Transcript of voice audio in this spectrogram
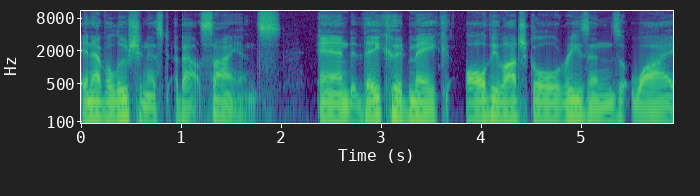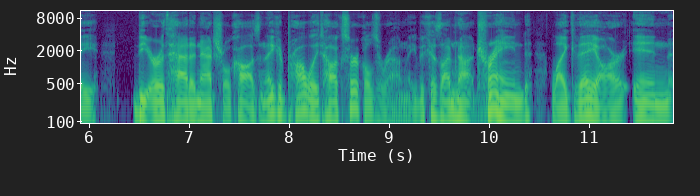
an evolutionist about science, and they could make all the logical reasons why the earth had a natural cause and they could probably talk circles around me because I'm not trained like they are in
